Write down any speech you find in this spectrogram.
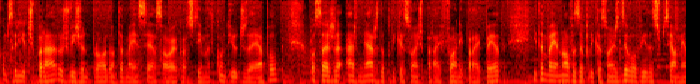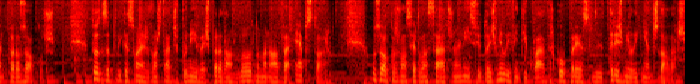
Como seria de esperar, os Vision Pro dão também acesso ao ecossistema de conteúdos da Apple, ou seja, às milhares de aplicações para iPhone e para iPad e também a novas aplicações desenvolvidas especialmente para os óculos. Todas as aplicações vão estar disponíveis para download numa nova App Store. Os óculos vão ser lançados no início de 2024 com o preço de 3.500 dólares.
